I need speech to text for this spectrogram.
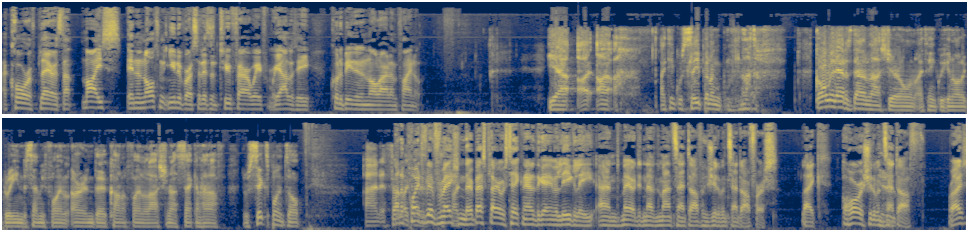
a core of players that might, in an alternate universe that isn't too far away from reality, could have been in an All Ireland final. Yeah, I, I, I think we're sleeping on not. Galway let us down last year, Eoin. I think we can all agree in the semi final or in the Connacht final last year in that second half. There was six points up, and it felt On a like point a- of information, like- their best player was taken out of the game illegally, and Mayo didn't have the man sent off who should have been sent off first. Like, O'Hora should have been Yeah. sent off, right?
